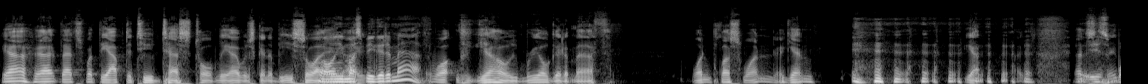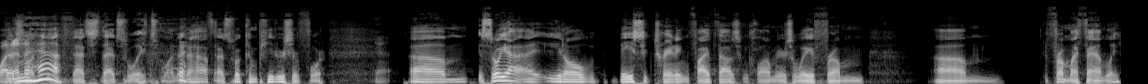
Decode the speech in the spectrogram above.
Yeah, that, that's what the aptitude test told me I was going to be. So I, Well, you must I- be good at math. Well, yeah, real good at math. One plus one again. yeah, that's, Is that's one and a what- half. That's that's what it's one and a half. That's what computers are for. Yeah. Um. So yeah, I, you know, basic training, five thousand kilometers away from, um, from my family,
